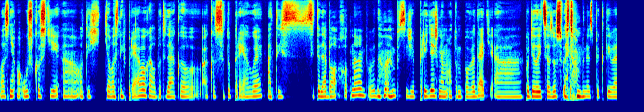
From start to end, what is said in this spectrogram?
vlastně o úzkosti a o těch tělesných prejavoch, alebo teda ako, ako se to prejavuje. A ty si teda byla ochotná, povedala si, že přijdeš nám o tom povedať a podeliť sa so svetom, respektíve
